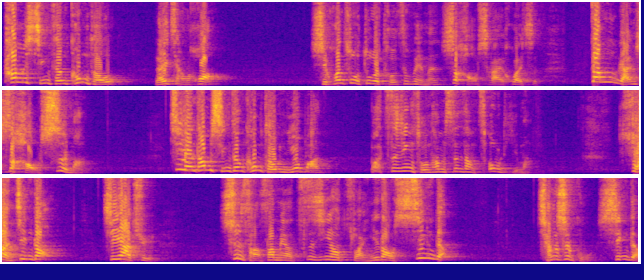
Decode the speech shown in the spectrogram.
他们形成空头来讲的话，喜欢做多的投资朋友们是好事还是坏事？当然是好事嘛！既然他们形成空头，你要把把资金从他们身上抽离嘛，转进到接下去市场上面要资金要转移到新的强势股、新的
